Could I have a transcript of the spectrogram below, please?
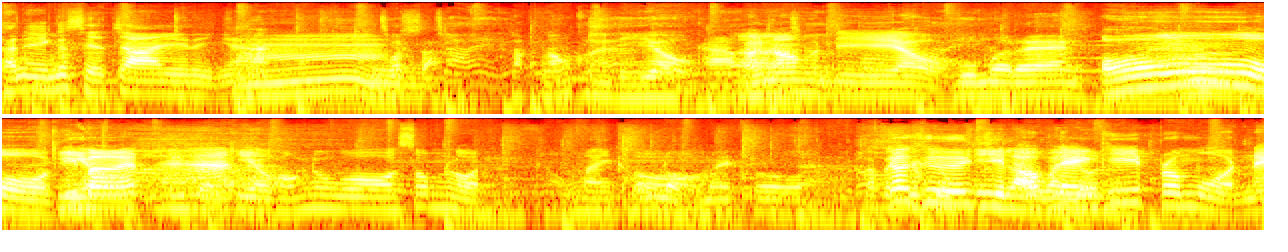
ฉันเองก็เสียใจอะไรอย่างเงี้ยอืฮะมวสันต์รักน้องคนเดียว ครับ แล้วน้องคนเดียว บูมเมอแรง โอ้พี่เบิร์ดนะฮะ เกี่ยวของนูโวส้มหล่นของ ไมโครต้องหลบไมโครก็คือหยิบเอาเพลงวัยรุ่นที่โปรโมทใน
